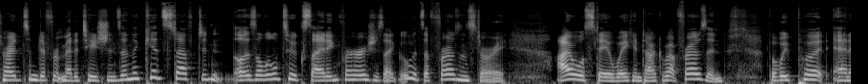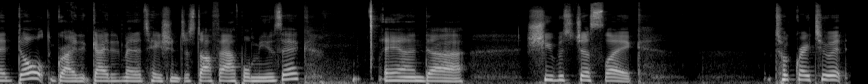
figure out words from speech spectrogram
tried some different meditations. And the kids stuff didn't was a little too exciting for her. She's like, oh, it's a Frozen story. I will stay awake and talk about Frozen. But we put an adult guided, meditation just off Apple Music. And uh, she was just like, took right to it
